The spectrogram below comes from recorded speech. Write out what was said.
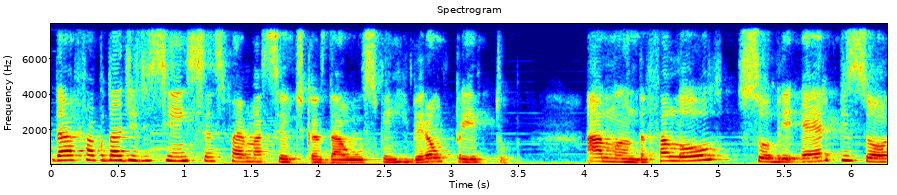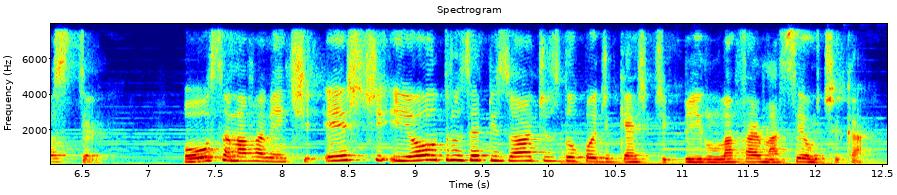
da Faculdade de Ciências Farmacêuticas da USP em Ribeirão Preto. Amanda falou sobre herpes zoster. Ouça novamente este e outros episódios do podcast Pílula Farmacêutica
